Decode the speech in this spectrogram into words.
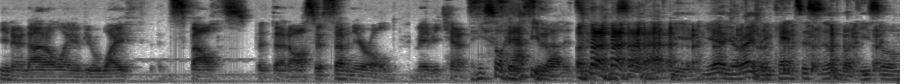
you know, not only of your wife and spouse, but then also seven year old maybe can't He's so happy still. about it too. He's so happy. Yeah, you're right. They can't sit still, but he's so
